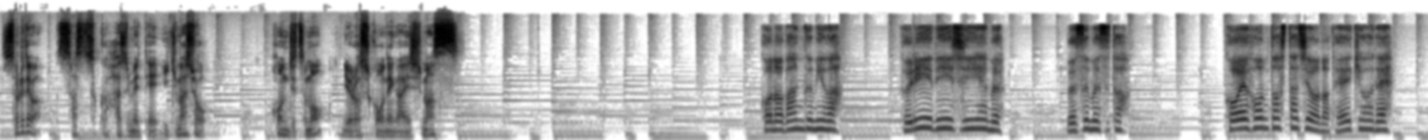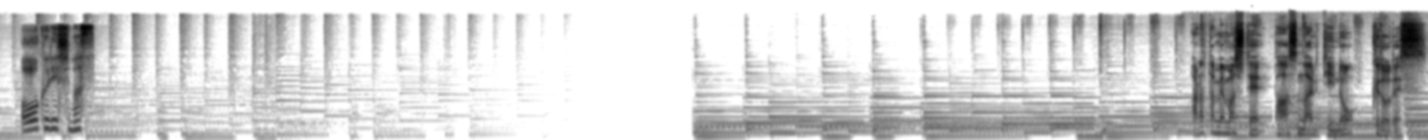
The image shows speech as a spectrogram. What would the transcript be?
それでは早速始めていきましょう。本日もよろしくお願いします。この番組はフリー BGM ムズムズと声フォントスタジオの提供でお送りします。改めましてパーソナリティの工藤です。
